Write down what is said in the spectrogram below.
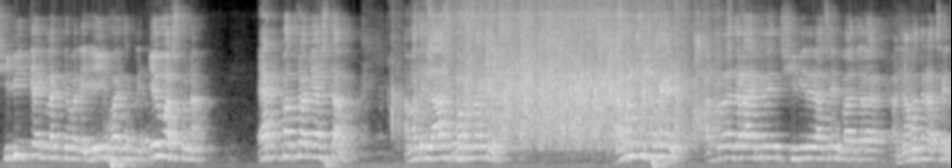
শিবির ট্যাগ লাগতে পারে, এই ভয় থাকলে কেউ আসতো না। একমাত্র আমি আসতাম, আমাদের লাস্ট ঘটনাকে এমনকি শোনেন, আপনারা যারা এখানে শিবিরের আছেন বা যারা জামাতের আছেন,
